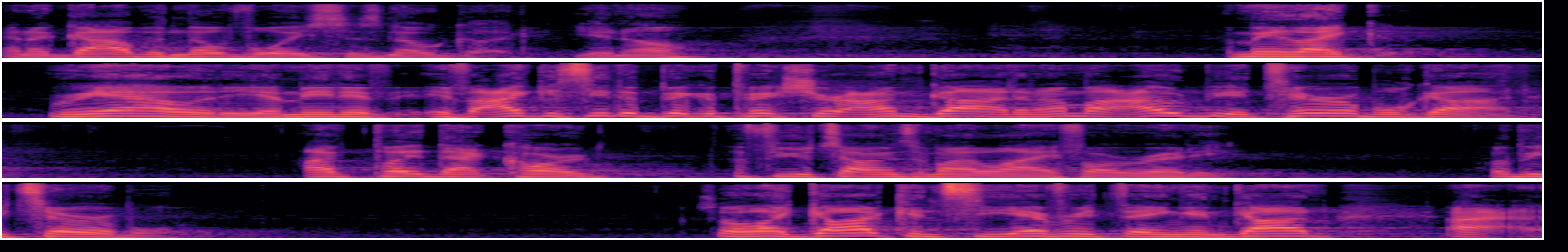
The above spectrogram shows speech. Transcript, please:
And a God with no voice is no good, you know? I mean, like, reality. I mean, if, if I could see the bigger picture, I'm God, and I'm a, I would be a terrible God. I've played that card a few times in my life already. It would be terrible. So, like, God can see everything, and God, uh,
